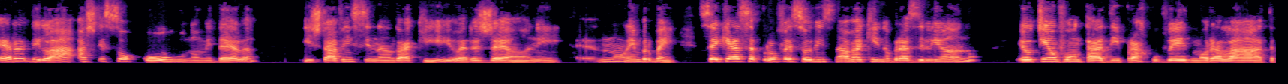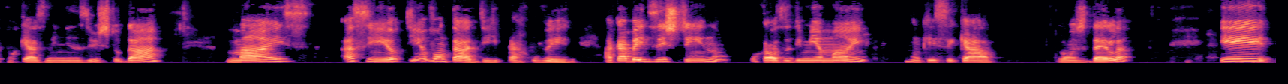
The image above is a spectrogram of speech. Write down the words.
era de lá, acho que Socorro o nome dela, e estava ensinando aqui, eu era Jeane, não lembro bem. Sei que essa professora ensinava aqui no Brasiliano, eu tinha vontade de ir para Arco Verde, morar lá, até porque as meninas iam estudar, mas, assim, eu tinha vontade de ir para Arco Verde. Acabei desistindo por causa de minha mãe, não quis ficar longe dela, e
